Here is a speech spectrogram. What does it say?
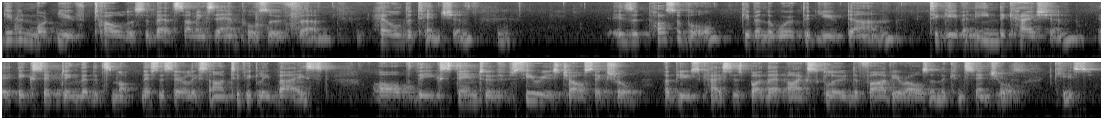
given what you've told us about some examples of um, held detention, is it possible, given the work that you've done, to give an indication, accepting that it's not necessarily scientifically based, of the extent of serious child sexual abuse cases? By that, I exclude the five-year-olds and the consensual Yes. kiss.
